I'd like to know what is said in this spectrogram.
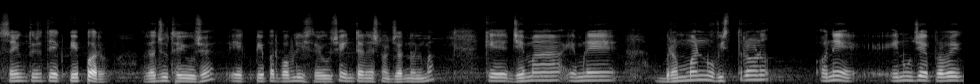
સંયુક્ત રીતે એક પેપર રજૂ થયું છે, એક પેપર પબ્લિશ થયું છે ઇન્ટરનેશનલ જર્નલમાં કે જેમાં એમણે બ્રહ્માંડનું વિસ્તરણ અને એનું જે પ્રવેગ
